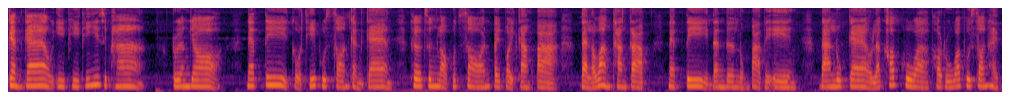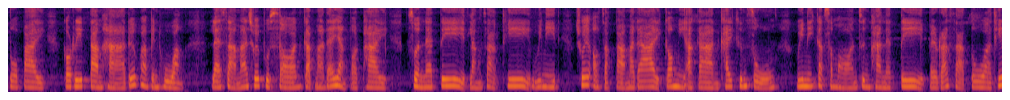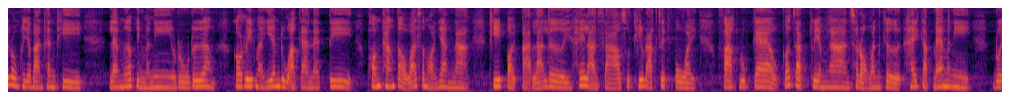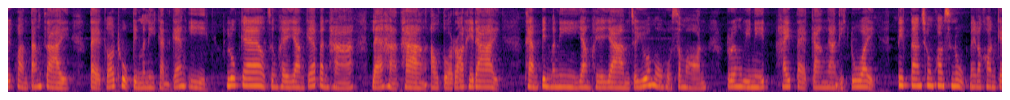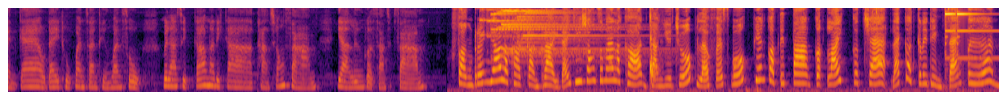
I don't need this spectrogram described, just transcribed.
แก่นแก้ว EP ที่ 25 เรื่องย่อ แนตตี้โกรธที่พุทธซ้อนกลันแกล้ง เธอจึงหลอกพุทธซ้อนไปปล่อยกลางป่า แต่ระหว่างทางกลับ แนตตี้ดันเดินหลงป่าไปเอง ด้านลูกแก้วและครอบครัว พอรู้ว่าพุทธซ้อนหายตัวไป ก็รีบตามหาด้วยความเป็นห่วง และสามารถช่วยพุทธซ้อนกลับมาได้อย่างปลอดภัย ส่วนแนตตี้หลังจากที่วินิตช่วยออกจากป่ามาได้ ก็มีอาการไข้ขึ้นสูง วินิตกับสมอนจึงพาแนตตี้ไปรักษาตัวที่โรงพยาบาลทันที และเมื่อปิ่นมณีรู้เรื่อง ก็รีบมาเยี่ยมดูอาการแนตตี้ พร้อมทั้งต่อว่าสมอนอย่างหนักที่ปล่อยปละละเลย ให้หลานสาวสุดที่รักเจ็บป่วยฟากลูกแก้วก็จัดเตรียมงานฉลองวันเกิดให้กับแม่มณี ด้วยความตั้งใจ แต่ก็ถูกปิ่นมณีกลันแกล้งอีก ลูกแก้วจึงพยายามแก้ปัญหา และหาทางเอาตัวรอดให้ได้ แถมปิ่นมณียังพยายามจะยั่วโมโหสมอนเรื่องวินิตให้แตกกลางงานอีกด้วย ติดตามชมความสนุกในละครแก่นแก้วได้ทุกวันจันทร์ถึงวันศุกร์เวลา 19นาฬิกาทางช่อง 3 อย่าลืมกด 33 ฟังเรื่องย่อละครก่อนใครได้ที่ช่องเจ้าแม่ละครทาง YouTube และ Facebook เพียงกดติดตาม กดไลค์ กดแชร์ และกดกระดิ่งแจ้งเตือน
